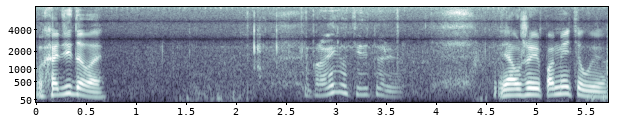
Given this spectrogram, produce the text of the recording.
Выходи давай. Ты проверил территорию? Я уже и пометил ее.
